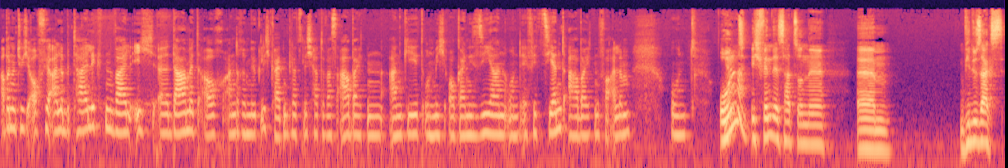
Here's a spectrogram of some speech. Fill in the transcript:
aber natürlich auch für alle Beteiligten, weil ich äh, damit auch andere Möglichkeiten plötzlich hatte, was Arbeiten angeht und mich organisieren und effizient arbeiten vor allem. Und, Und ja, ich finde, es hat so eine, ähm, wie du sagst,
